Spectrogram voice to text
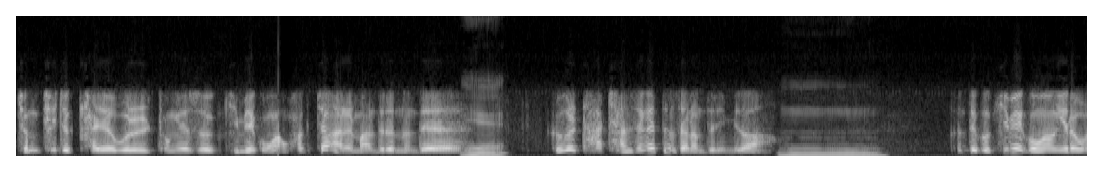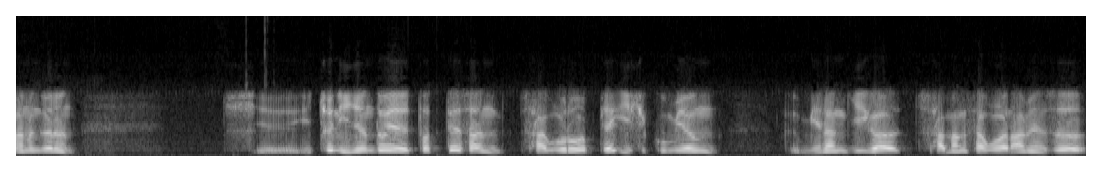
정치적 타협을 통해서 김해 공항 확장안을 만들었는데 예. 그걸 다 찬성했던 사람들입니다. 음. 근데 그 김해 공항이라고 하는 거는 2002년도에 돛대산 사고로 129명 그 민항기가 사망 사고가 나면서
